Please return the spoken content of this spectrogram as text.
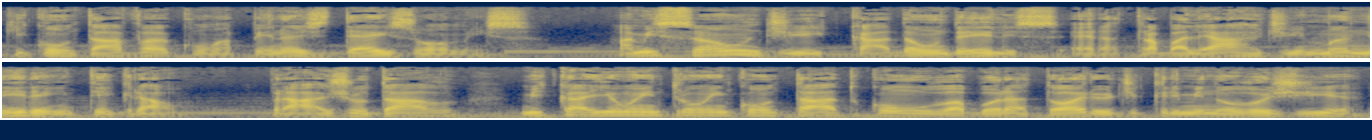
que contava com apenas 10 homens. A missão de cada um deles era trabalhar de maneira integral. Para ajudá-lo, Mikhail entrou em contato com o laboratório de criminologia,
